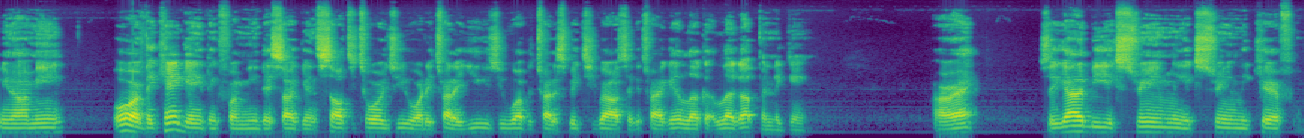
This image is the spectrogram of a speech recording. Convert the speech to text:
You know what I mean? Or if they can't get anything from you, they start getting salty towards you, or they try to use you up to try to speak to you out so they can try to get a leg, a leg up in the game. All right? So you got to be extremely, extremely careful.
